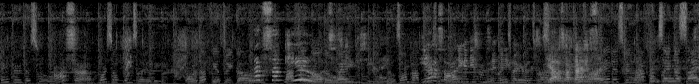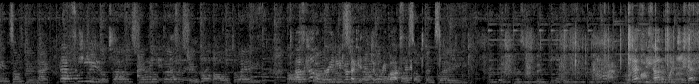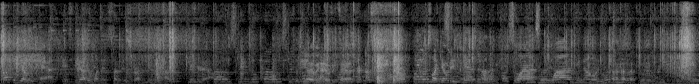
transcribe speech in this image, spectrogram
Awesome. Horse open sleigh, o'er the fields we go. That's so cute. all the way. you see your name. Bells on bobtails Yeah, I saw it. ring. You get these from the same one you got your first. Yeah, that's my third It is to laugh and sing a sleighing song tonight. That's Oh, cute. jingle bells, jingle bells, jingle all the way. I was kind of worried you were talking about getting a jewelry box. Then Horse open sleigh. Must be that's the other one too. That's not the Yoda cat. It's the other one that's so destructive. I figured out. So the You have a Yoda cat. He looks like Yoda. His head's kind of flat and wide, you know. And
